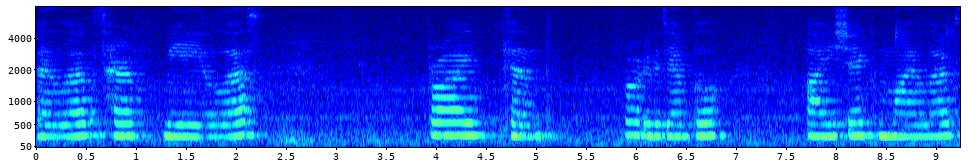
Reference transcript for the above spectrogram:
and legs help me less frightened. For example, I shake my legs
